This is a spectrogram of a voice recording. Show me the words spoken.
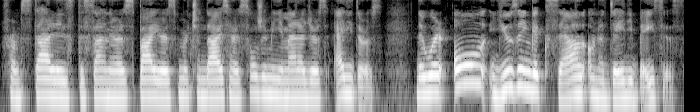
from stylists, designers, buyers, merchandisers, social media managers, editors, they were all using Excel on a daily basis.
